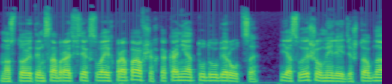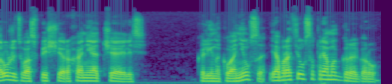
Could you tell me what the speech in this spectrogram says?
Но стоит им собрать всех своих пропавших, как они оттуда уберутся. Я слышал, миледи, что обнаружить вас в пещерах они отчаялись». Кли наклонился и обратился прямо к Грегору.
